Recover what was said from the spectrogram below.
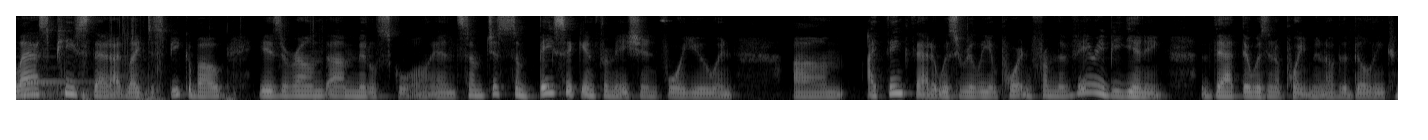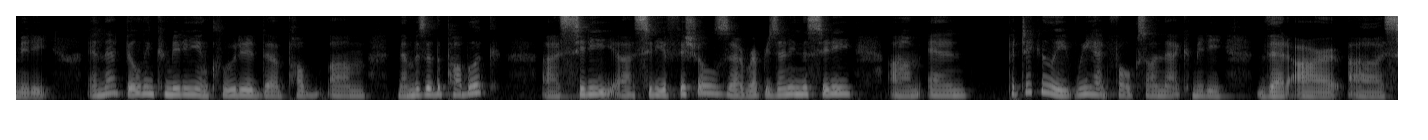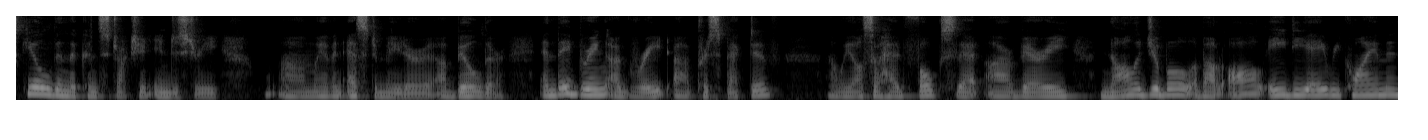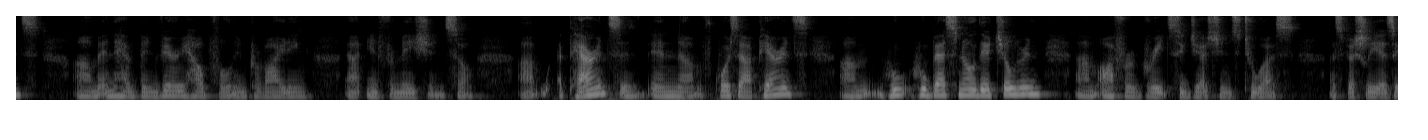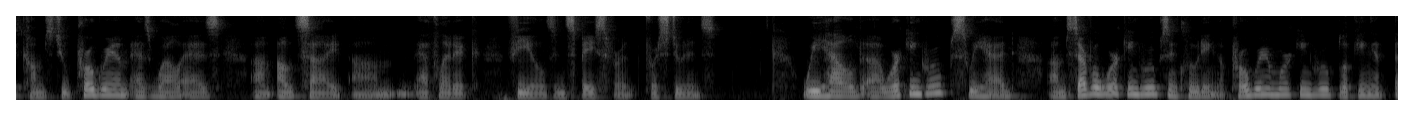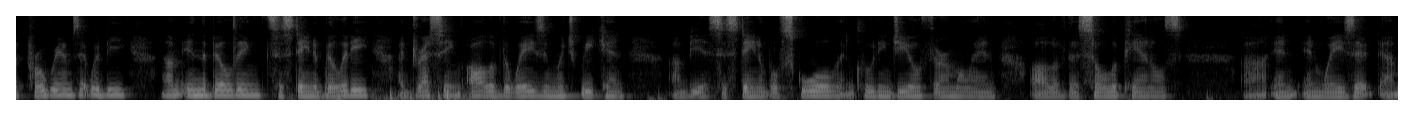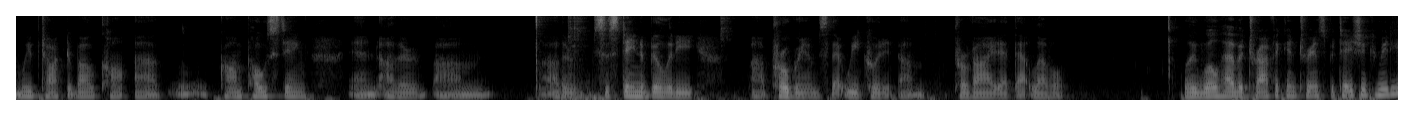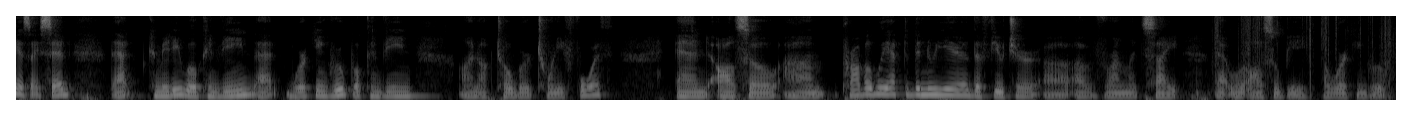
last piece that I'd like to speak about is around um, middle school and some just some basic information for you. And um, I think that it was really important from the very beginning that there was an appointment of the building committee. And that building committee included the pub, um, members of the public, uh, city, uh, city officials uh, representing the city, um, and particularly we had folks on that committee that are uh, skilled in the construction industry. Um, we have an estimator, a builder, and they bring a great uh, perspective. Uh, we also had folks that are very knowledgeable about all ADA requirements um, and have been very helpful in providing uh, information. So, uh, parents and, and um, of course our parents um, who, who best know their children um, offer great suggestions to us, especially as it comes to program as well as um, outside um, athletic fields and space for, for students. We held uh, working groups. We had um, several working groups, including a program working group looking at the programs that would be in the building, sustainability, addressing all of the ways in which we can um, be a sustainable school, including geothermal and all of the solar panels, uh, and, and ways that um, we've talked about com uh, composting and other, um, other sustainability uh, programs that we could um, provide at that level. We will have a traffic and transportation committee, as I said. That committee will convene, that working group will convene on October 24th. And also, um, probably after the new year, the future uh, of Rundlett site, that will also be a working group.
